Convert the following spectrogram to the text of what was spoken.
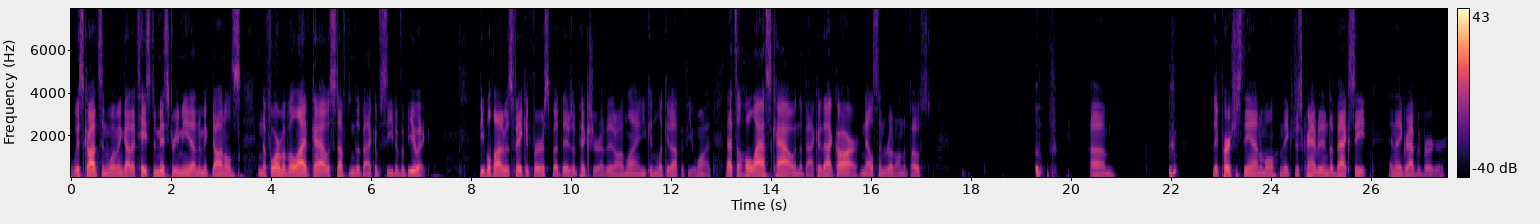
A Wisconsin woman got a taste of mystery meat at a McDonald's in the form of a live cow stuffed into the back of seat of a Buick. People thought it was fake at first, but there's a picture of it online. You can look it up if you want. That's a whole ass cow in the back of that car, Nelson wrote on the post. Um they purchased the animal and they just crammed it into the back seat and then they grabbed a burger.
